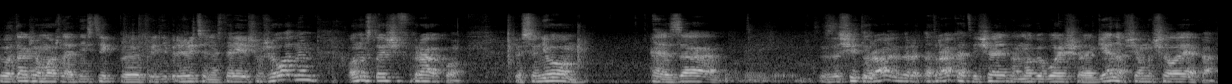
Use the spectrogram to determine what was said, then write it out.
его также можно отнести к пренебрежительно стареющим животным, он устойчив к раку. То есть у него э, за защиту от рака отвечает намного больше генов, чем у человека.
